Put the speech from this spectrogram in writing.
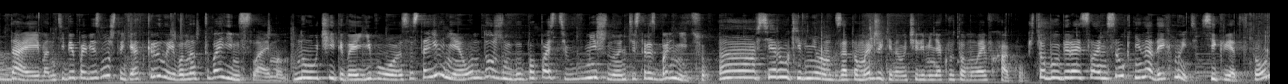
Да, Эйвен, тебе повезло, что я открыла его над твоим слаймом. Но учитывая его состояние, он должен был попасть в Мишину антистресс-больницу. А, все руки в нем. Зато мэджики научили меня крутому лайфхаку. Чтобы убирать слайм с рук, не надо их мыть. Секрет в том,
